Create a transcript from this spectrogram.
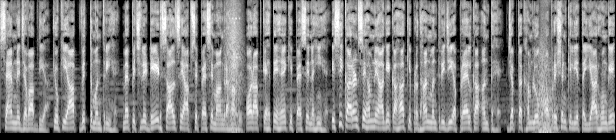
सैम ने जवाब दिया, क्योंकि आप वित्त मंत्री हैं। मैं पिछले डेढ़ साल से आपसे पैसे मांग रहा हूँ और आप कहते हैं कि पैसे नहीं है। इसी कारण से हमने आगे कहा कि प्रधानमंत्री जी अप्रैल का अंत है। जब तक हम लोग ऑपरेशन के लिए तैयार होंगे,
